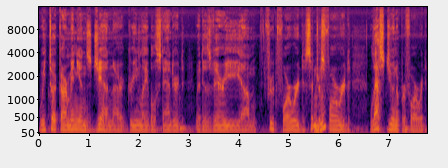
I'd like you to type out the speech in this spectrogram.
we took our Minions gin, our green label standard, which is very um, fruit forward, citrus forward, less juniper forward,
